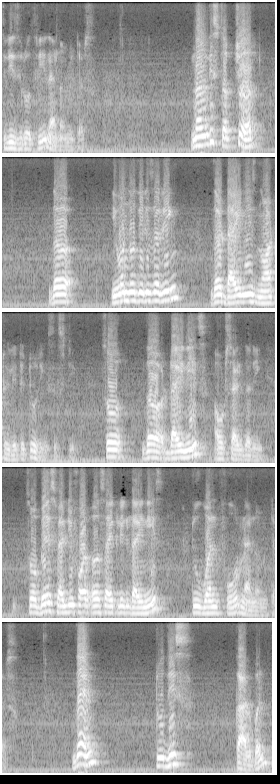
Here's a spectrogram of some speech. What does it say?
303 nanometers. Now in this structure, the even though there is a ring, the diene is not related to ring system. So the diene is outside the ring. So base value for acyclic diene is 214 nanometers. Then to this carbon,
